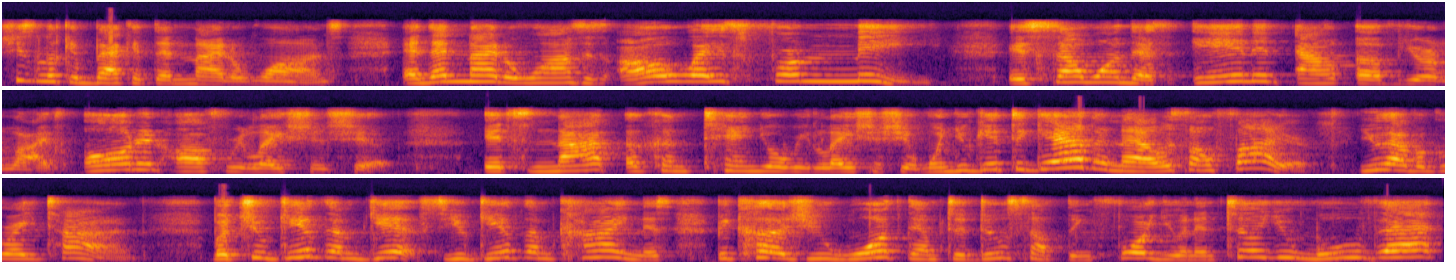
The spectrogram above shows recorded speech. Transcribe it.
She's looking back at that Knight of Wands. And that Knight of Wands is always for me. Is someone that's in and out of your life, on and off relationship. It's not a continual relationship. When you get together now, it's on fire. You have a great time. But you give them gifts, you give them kindness because you want them to do something for you. And until you move that,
